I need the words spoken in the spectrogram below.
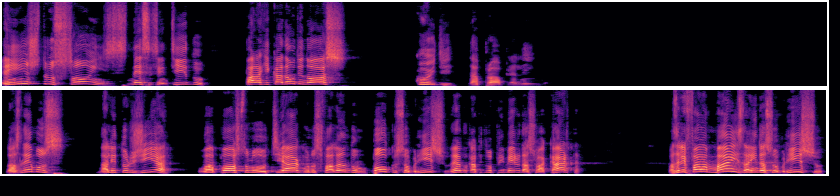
em instruções nesse sentido, para que cada um de nós cuide da própria língua. Nós lemos na liturgia o apóstolo Tiago nos falando um pouco sobre isso, né, no capítulo 1 da sua carta. Mas ele fala mais ainda sobre isso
